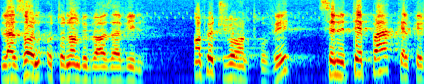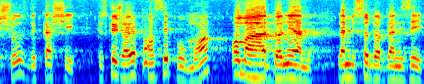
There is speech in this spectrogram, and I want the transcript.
de la zone autonome de Brazzaville, on peut toujours en trouver. Ce n'était pas quelque chose de caché, puisque j'avais pensé pour moi, on m'a donné la, la mission d'organiser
